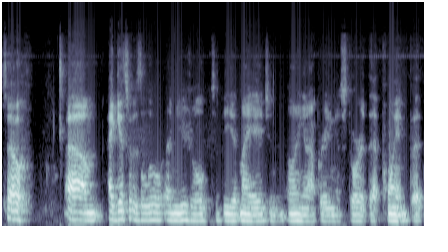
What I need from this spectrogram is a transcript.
so um, I guess it was a little unusual to be at my age and owning and operating a store at that point. But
